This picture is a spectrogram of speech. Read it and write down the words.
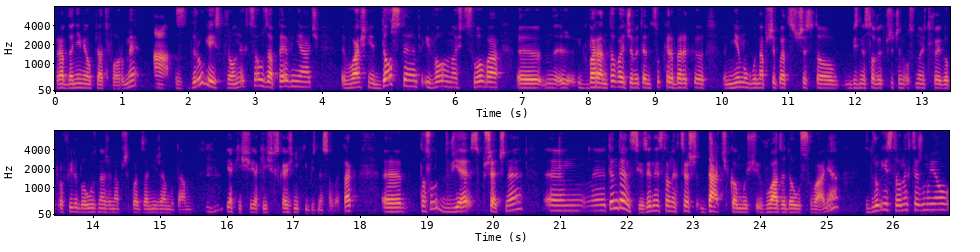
prawda, nie miał platformy, a z drugiej strony chcą zapewniać właśnie dostęp i wolność słowa y, y, gwarantować, żeby ten Zuckerberg y, nie mógł na przykład z czysto biznesowych przyczyn usunąć Twojego profilu, bo uzna, że na przykład zaniża mu tam Mhm. jakieś, jakieś wskaźniki biznesowe. Tak? E, To są dwie sprzeczne e, tendencje. Z jednej strony chcesz dać komuś władzę do usuwania, z drugiej strony chcesz mu ją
